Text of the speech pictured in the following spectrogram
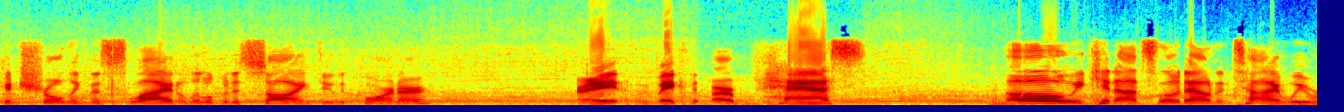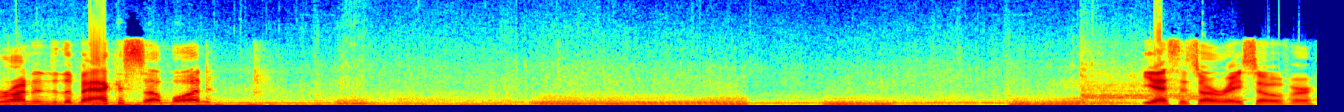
Controlling the slide, a little bit of sawing through the corner. Right, we make the, our pass. Oh, we cannot slow down in time. We run into the back of someone. Yes, it's our race over.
